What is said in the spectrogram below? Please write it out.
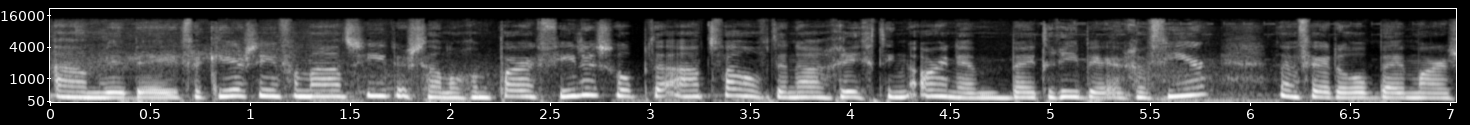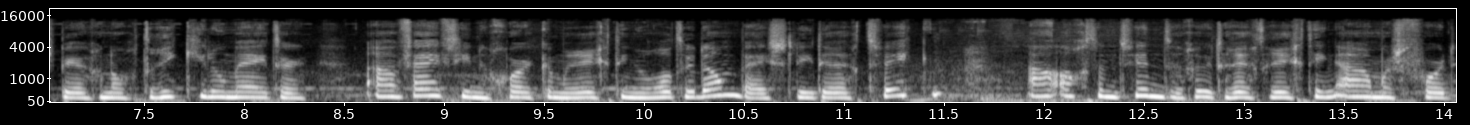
ANWB Verkeersinformatie. Er staan nog een paar files op de A12 Den Haag richting Arnhem. Bij Driebergen 4 en verderop bij Maarsbergen nog 3 kilometer. A15 Gorkum richting Rotterdam bij Sliedrecht 2. A28 Utrecht richting Amersfoort.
